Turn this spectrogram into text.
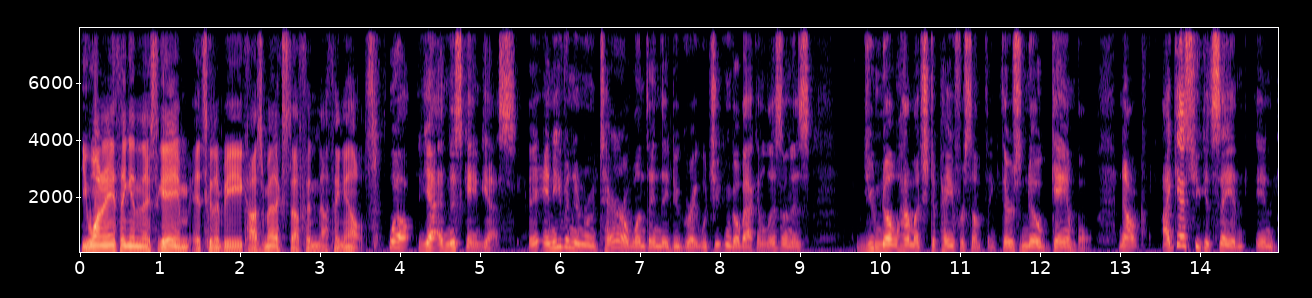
you want anything in this game, it's going to be cosmetic stuff and nothing else. Well, yeah, in this game, yes, and even in Runeterra, one thing they do great, which you can go back and listen, is you know how much to pay for something. There's no gamble. Now, I guess you could say in, in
